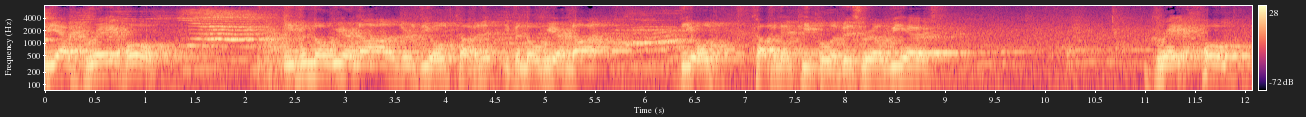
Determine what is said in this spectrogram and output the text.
We have great hope, even though we are not under the old covenant, even though we are not the old covenant people of Israel. We have great hope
